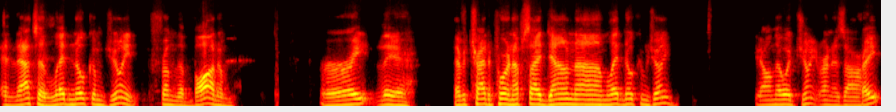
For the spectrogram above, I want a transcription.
And that's a lead oakum joint from the bottom right there. Ever tried to pour an upside down um, lead oakum joint? You all know what joint runners are, right?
